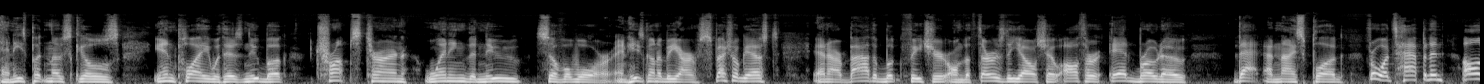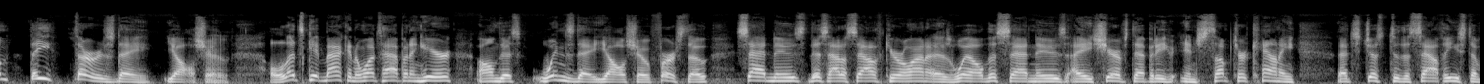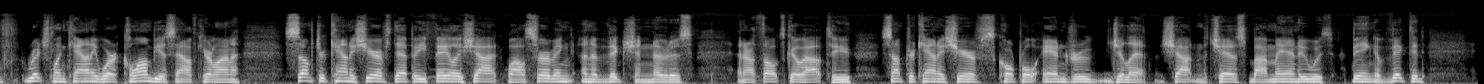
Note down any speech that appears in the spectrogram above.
And he's putting those skills in play with his new book, Trump's Turn Winning the New Civil War. And he's going to be our special guest and our Buy the Book feature on the Thursday Y'all Show. Author Ed Brodow that a nice plug for what's happening on the Thursday Y'all Show. Let's get back into what's happening here on this Wednesday Y'all Show. First, though, sad news. This out of South Carolina as well. This sad news a sheriff's deputy in Sumter County, that's just to the southeast of Richland County, where Columbia, South Carolina, Sumter County Sheriff's deputy fatally shot while serving an eviction notice. And our thoughts go out to Sumter County Sheriff's Corporal Andrew Gillette, shot in the chest by a man who was being evicted.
